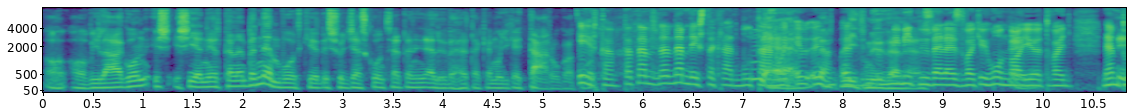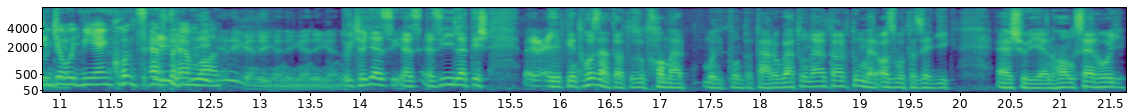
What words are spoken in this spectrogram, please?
a, a világon, és, és ilyen értelemben nem volt kérdés, hogy jazz koncerten én elővehetek-e mondjuk egy tárogatót. Értem, tehát nem, nem, nem néztek rád bután, nem, hogy nem, mit művel, mit művel ez, vagy hogy honnan igen. jött, vagy nem igen. tudja, hogy milyen koncerten igen, van. Igen, igen, igen, igen, igen. Úgyhogy ez, ez, ez így lett, és egyébként hozzátartozott, ha már mondjuk pont a tárogatónál tartunk, mert az volt az egyik első ilyen hangszer, hogy,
